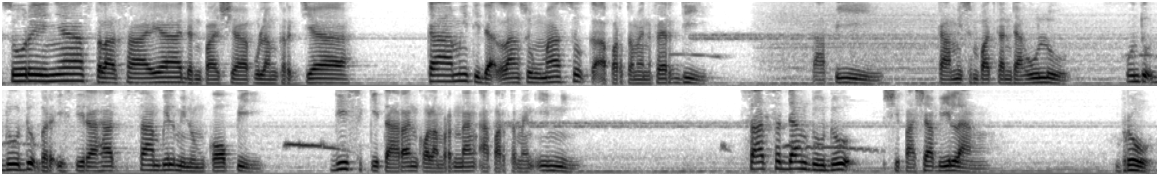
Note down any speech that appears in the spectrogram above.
sorenya setelah saya dan Pasha pulang kerja, kami tidak langsung masuk ke apartemen Verdi. Tapi kami sempatkan dahulu untuk duduk beristirahat sambil minum kopi di sekitaran kolam renang apartemen ini. Saat sedang duduk, si Pasha bilang, "Bro,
